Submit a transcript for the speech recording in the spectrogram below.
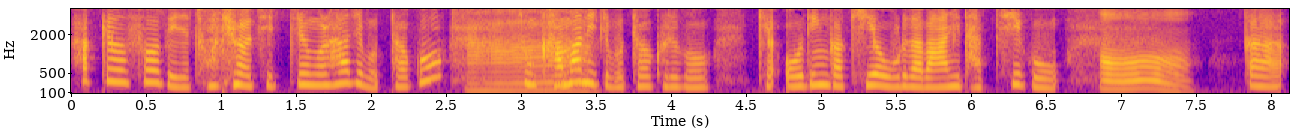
학교 수업에 이제 전혀 집중을 하지 못하고 아. 좀 가만히 있지 못하고 그리고 이렇게 어딘가 기어 오르다 많이 다치고 어. 그러니까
